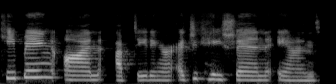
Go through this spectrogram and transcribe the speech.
keeping on updating our education and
